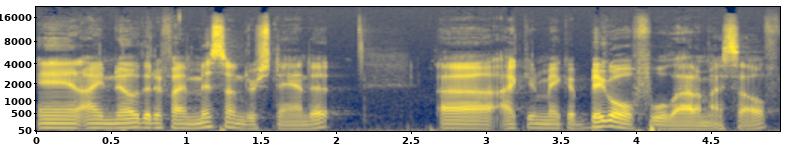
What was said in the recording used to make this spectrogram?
and I know that if I misunderstand it, uh, I can make a big old fool out of myself.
